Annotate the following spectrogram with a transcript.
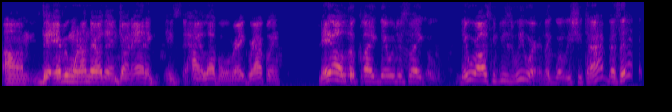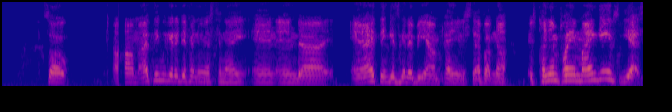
Um, the, everyone on there other than Jon Anik is high level, right? Grappling. They all look like they were just like they were all as confused as we were. Like, what was she tapped? That's it. So, um, I think we get a different Nunes tonight, and and uh, and I think it's gonna be on Pena to step up. Now, is Pena playing mind games? Yes.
